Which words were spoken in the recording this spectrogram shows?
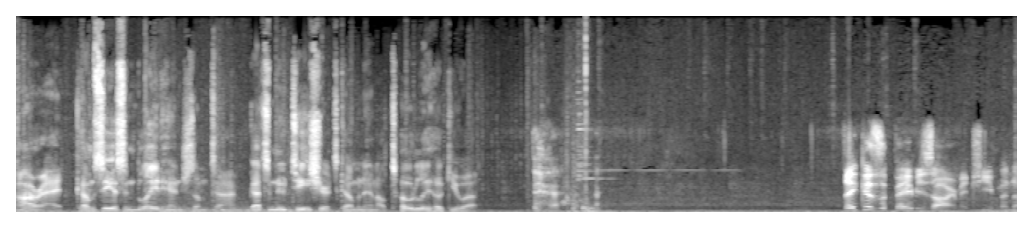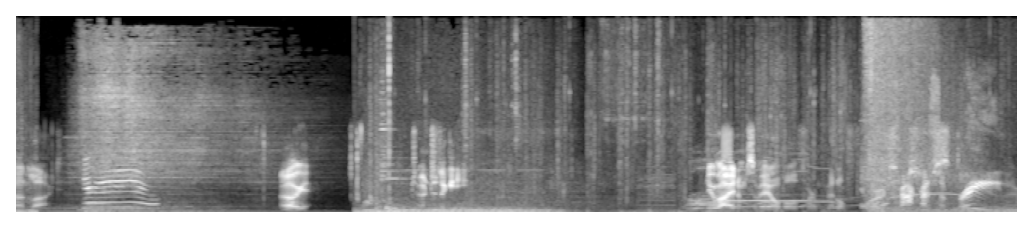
All right, come see us in Bladehenge sometime. Got some new T-shirts coming in. I'll totally hook you up. Thick as a baby's arm, achievement unlocked. Yeah! Okay. Turn to the game. New items available for Motor Forge. Rocket Supreme!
